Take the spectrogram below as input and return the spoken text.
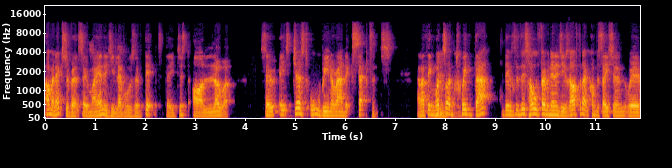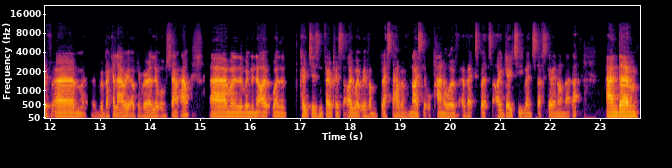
I'm an extrovert, so my energy levels have dipped. They just are lower. So it's just all been around acceptance. And I think once mm. I twigged that, there's this whole feminine energy. is after that conversation with um, Rebecca Lowry. I'll give her a little shout out. Um, one of the women that I, one of the coaches and therapists that I work with. I'm blessed to have a nice little panel of, of experts that I go to when stuff's going on like that. And um,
